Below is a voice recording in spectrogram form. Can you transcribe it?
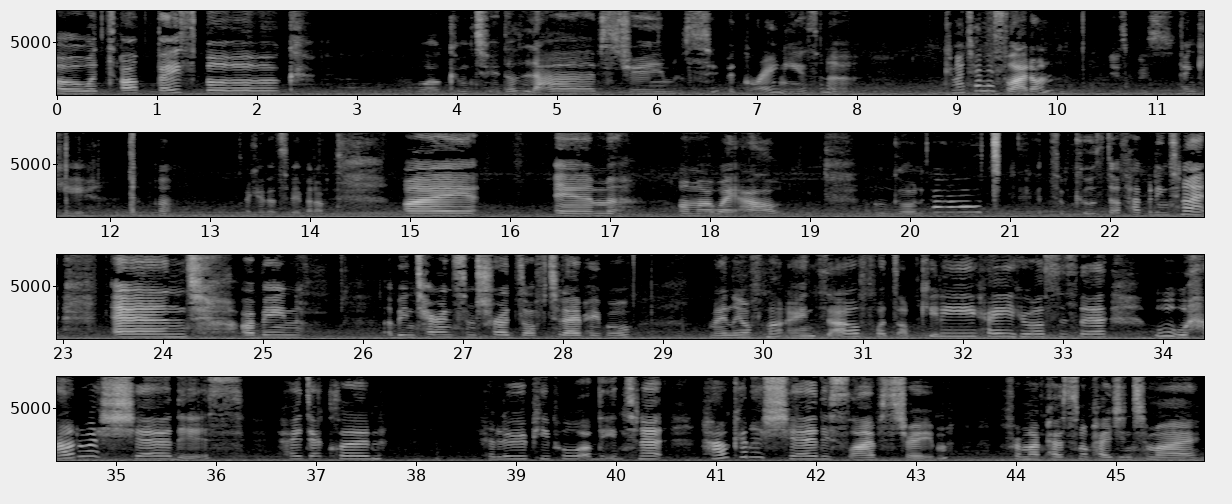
Oh, what's up, Facebook? Welcome to the live stream. Super grainy, isn't it? Can I turn this light on? Yes, please. Thank you. Oh, okay, that's a bit better. I am on my way out. I'm going out. Got some cool stuff happening tonight, and I've been I've been tearing some shreds off today, people. Mainly off my own self. What's up, kitty? Hey, who else is there? Ooh, how do I share this? Hey, Declan. Hello, people of the internet. How can I share this live stream from my personal page into my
